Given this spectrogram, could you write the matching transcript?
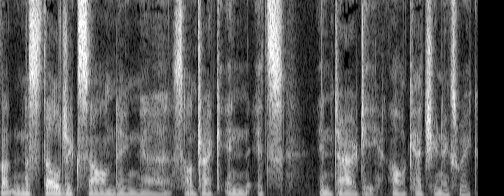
nostalgic sounding uh, soundtrack in its entirety. I'll catch you next week.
